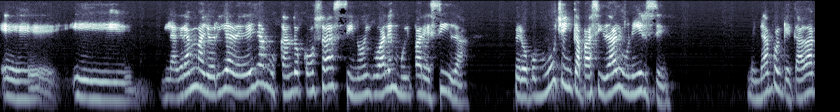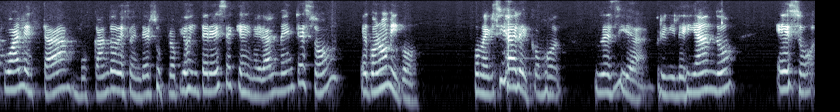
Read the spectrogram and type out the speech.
Eh, y la gran mayoría de ellas buscando cosas, si no iguales, muy parecidas, pero con mucha incapacidad de unirse, ¿verdad? Porque cada cual está buscando defender sus propios intereses que generalmente son económicos comerciales, como tú decías, privilegiando eso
